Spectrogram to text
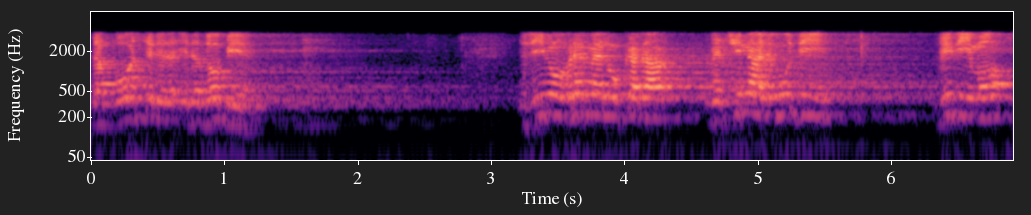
da posjedi i da dobije živimo u vremenu kada većina ljudi vidimo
